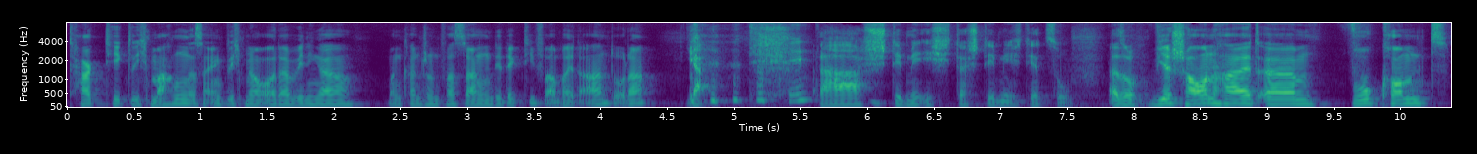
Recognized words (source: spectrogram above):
tagtäglich machen, ist eigentlich mehr oder weniger, man kann schon fast sagen, Detektivarbeit Arndt, oder? Ja, Okay. da stimme ich, da stimme ich dir zu. Also wir schauen halt, ähm, wo kommt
